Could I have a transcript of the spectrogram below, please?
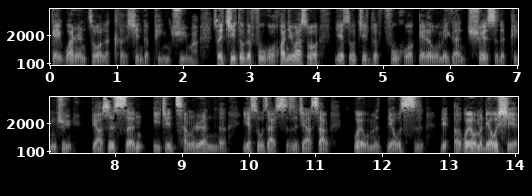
给万人做了可信的凭据嘛。所以基督的复活，换句话说，耶稣基督的复活给了我们一个很确实的凭据，表示神已经承认了耶稣在十字架上为我们流死、流呃为我们流血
